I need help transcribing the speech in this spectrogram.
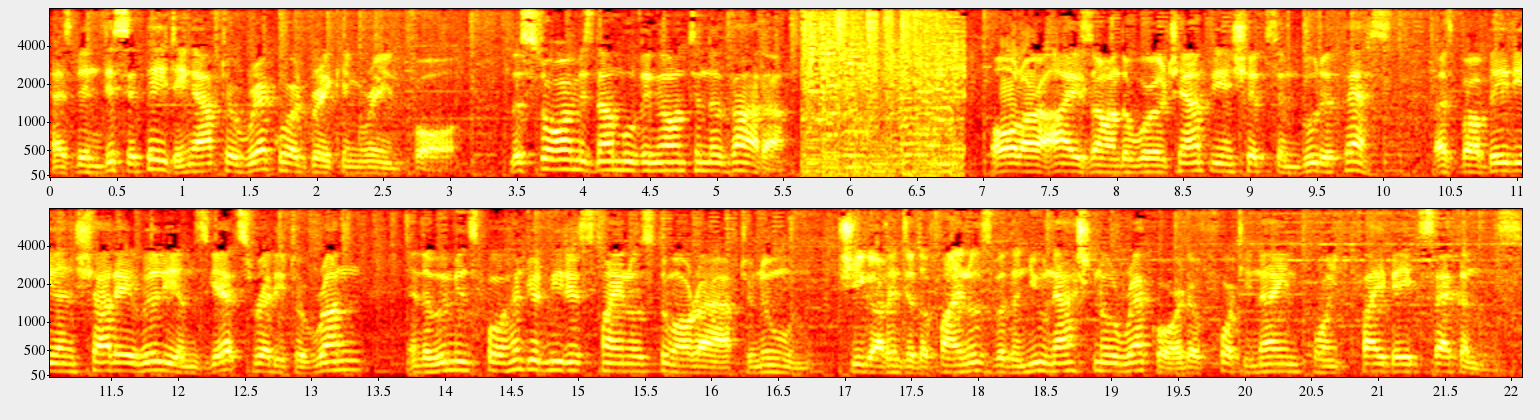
has been dissipating after record breaking rainfall. The storm is now moving on to Nevada. All our eyes are on the World Championships in Budapest as Barbadian Sada Williams gets ready to run in the women's 400 meters finals tomorrow afternoon. She got into the finals with a new national record of 49.58 seconds.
